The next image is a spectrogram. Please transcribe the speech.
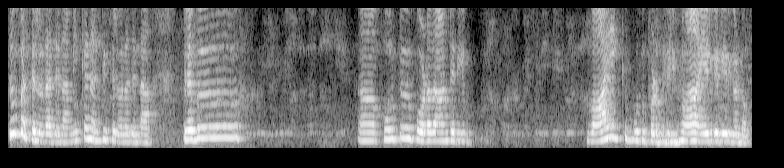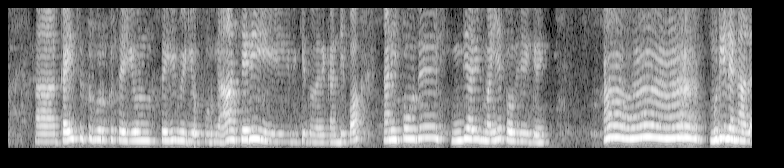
சூப்பர் செல்வராஜனா மிக்க நன்றி செல்வராஜனா பிரபு பூட்டு போடதான் தெரியும். வாய்க்கு பூட்டு போட தெரியுமா? இருக்கட்டும் இருக்கட்டும். கை சுத்து முறுக்கு செய்யும் செய்யும் வீடியோ போடுங்க. ஆ சரி விக்கி தோழரை கண்டிப்பாக நான் இப்போது இந்தியாவின் மைய இருக்கிறேன். முடியல என்னால்.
